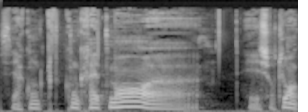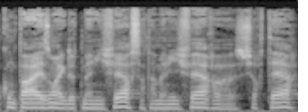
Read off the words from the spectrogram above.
C'est-à-dire conc concrètement, et surtout en comparaison avec d'autres mammifères, certains mammifères euh, sur Terre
